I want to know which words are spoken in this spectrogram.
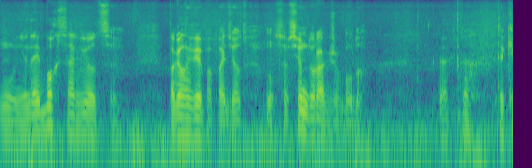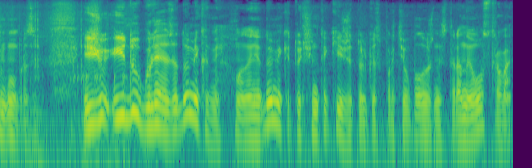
ну, не дай бог сорвется по голове попадет. Ну, совсем дурак же буду. Как-то таким образом. Иду, иду, гуляю за домиками. Вон они домики, точно такие же, только с противоположной стороны острова.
